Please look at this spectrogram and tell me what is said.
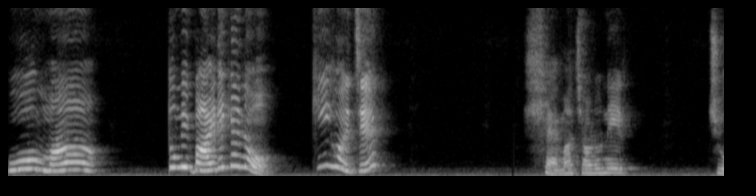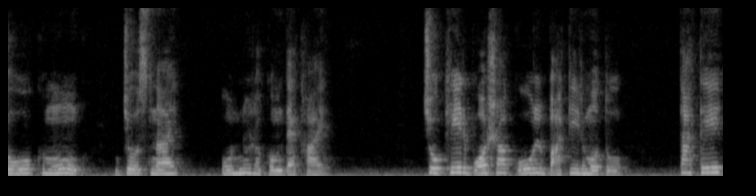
ও মা, তুমি বাইরে কেন? কি হয়েছে? শ্যামাচরণের চোখ মুখ জ্যোৎস্নায় অন্যরকম দেখায়। চোখের বসা কোল বাটির মতো, তাতে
